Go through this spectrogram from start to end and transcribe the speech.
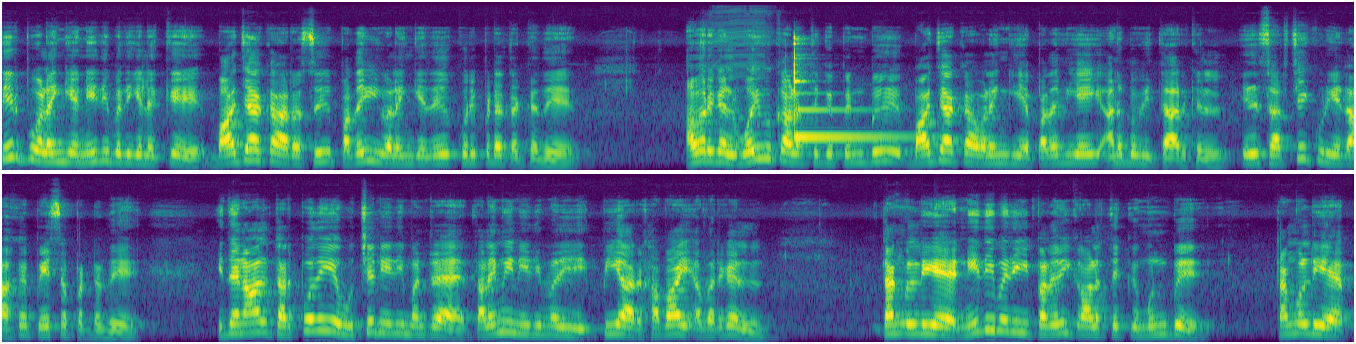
தீர்ப்பு வழங்கிய நீதிபதிகளுக்கு பாஜக அரசு பதவி வழங்கியது குறிப்பிடத்தக்கது. அவர்கள் ஓய்வு காலத்துக்கு பின்பு பாஜக வழங்கிய பதவியை அனுபவித்தார்கள். இது சர்ச்சைக்குரியதாக பேசப்பட்டது. இதனால் தற்போதைய உச்சநீதிமன்ற தலைமை நீதிபதி பி ஆர் ஹவாய் அவர்கள் தங்களுடைய நீதிபதி பதவி காலத்துக்கு முன்பு தங்களுடைய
